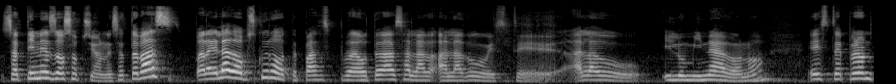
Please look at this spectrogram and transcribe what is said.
o sea, tienes dos opciones, o te vas para el lado oscuro o te, pasas, o te vas al lado, al lado, este, al lado iluminado, ¿no? Este, pero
